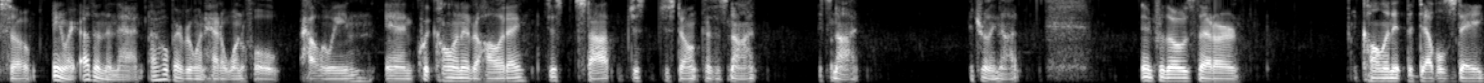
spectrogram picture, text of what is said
So anyway, other than that, I hope everyone had a wonderful Halloween and quit calling it a holiday. Just stop. Just just don't because it's not. It's not. It's really not. And for those that are calling it the Devil's Day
